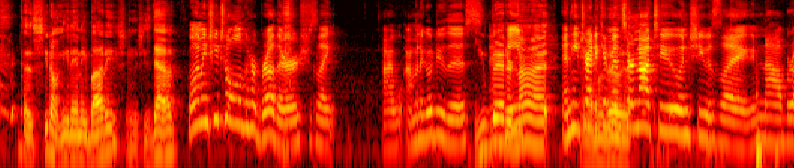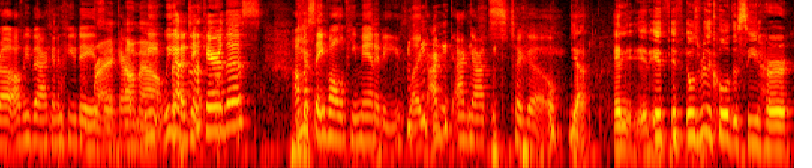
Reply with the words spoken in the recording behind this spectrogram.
because she don't need anybody. She, she's dead. Well, I mean, she told her brother, she's like, I, am gonna go do this. You And better he- not. And he tried to convince her not to, and she was like, "Nah, bro, I'll be back in a few days. Right, like, I- I'm we, we got to take care of this. I'm Yeah. gonna save all of humanity. Like, I, I got to go. Yeah, and it, it, it, it was really cool to see her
